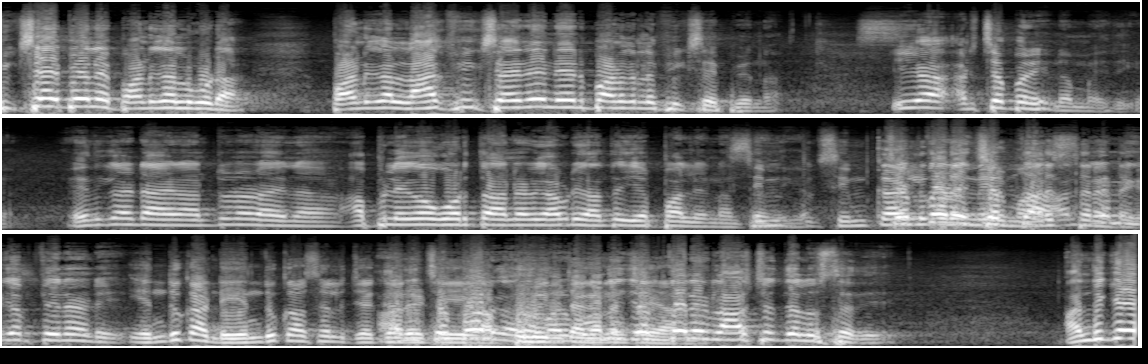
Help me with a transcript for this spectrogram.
ఫిక్స్ అయిపోయినాయి పండుగలు కూడా. పండుగలు నాకు ఫిక్స్ అయినాయి నేను పండుగలు ఫిక్స్ అయిపోయినా. ఇక అటు చెప్పలేనమ్మా ఇది ఇక. ఎందుకంటే ఆయన అంటున్నాడు ఆయన అప్పులు ఎగో కొడతా అన్నాడు కాబట్టి అంతా చెప్పాలి సిమ్ మీకు చెప్తానండి ఎందుకండి? ఎందుకు అసలు అది జగ్గారెడ్డి చెప్తే లాస్ట్ తెలుస్తుంది. అందుకే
